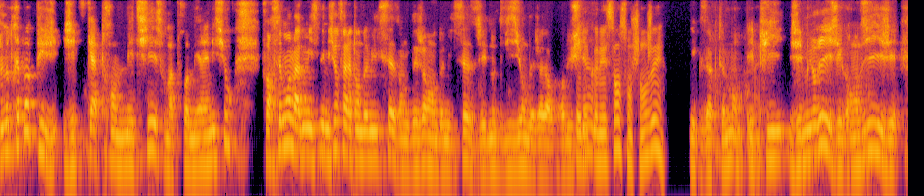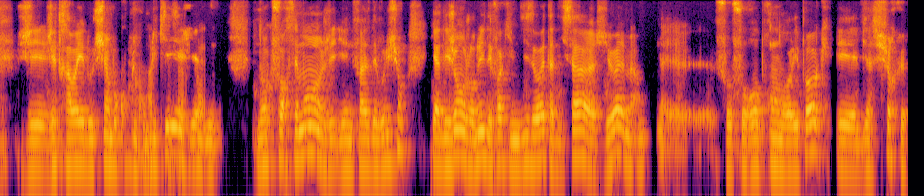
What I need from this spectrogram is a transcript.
notre époque, puis j'ai- quatre ans de métier sur ma première émission. Forcément, la- l'émission s'arrête en 2016. Donc déjà en 2016, j'ai une autre vision déjà encore du Et les chien. connaissances ont changé. Exactement. Et Ouais. puis j'ai mûri, j'ai grandi, j'ai travaillé d'autres chiens beaucoup plus compliqués. Donc forcément, il y a une phase d'évolution. Il y a des gens aujourd'hui, des fois, qui me disent ouais, t'as dit ça. Je dis ouais, mais euh, faut faut reprendre l'époque. Et bien sûr que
